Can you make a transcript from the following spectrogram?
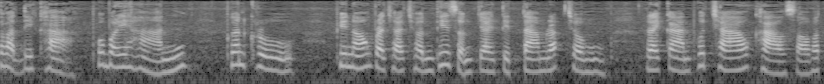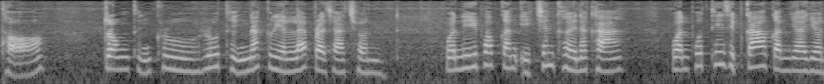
สวัสดีค่ะ ผู้บริหารเพื่อนครู พี่น้องประชาชนที่สนใจติดตามรับชม รายการพุทธเช้าข่าวสวทตรงถึงครูรู้ถึงนักเรียนและประชาชน วันนี้พบกันอีกเช่นเคยนะคะ วันพุธที่ 19 กันยายน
